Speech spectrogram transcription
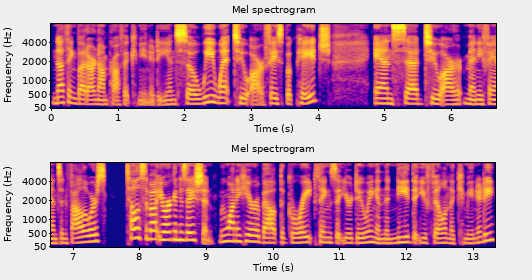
nothing but our nonprofit community. And so we went to our Facebook page and said to our many fans and followers, Tell us about your organization. We want to hear about the great things that you're doing and the need that you fill in the community.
